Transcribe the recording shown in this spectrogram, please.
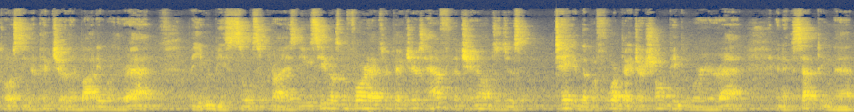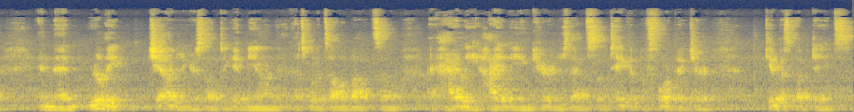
posting a picture of their body where they're at, but you would be so surprised. You see those before and after pictures. Half the challenge is just taking the before picture, showing people where you're at, and accepting that, and then really challenging yourself to get beyond that. That's what it's all about. So I highly, highly encourage that. So take a before picture, give us updates,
